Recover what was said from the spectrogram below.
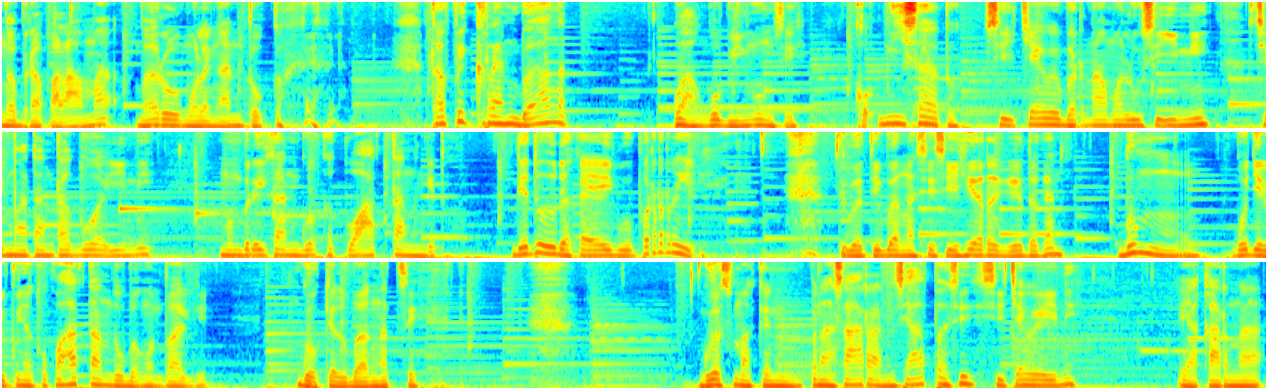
nggak berapa lama baru mulai ngantuk. Tapi keren banget. Wah gue bingung sih. Kok bisa tuh si cewek bernama Lucy ini si matanta gue ini memberikan gue kekuatan gitu. Dia tuh udah kayak ibu peri. Tiba-tiba ngasih sihir gitu kan. Boom gue jadi punya kekuatan tuh bangun pagi. Gokil banget sih. Gue semakin penasaran siapa sih si cewek ini? Ya karena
